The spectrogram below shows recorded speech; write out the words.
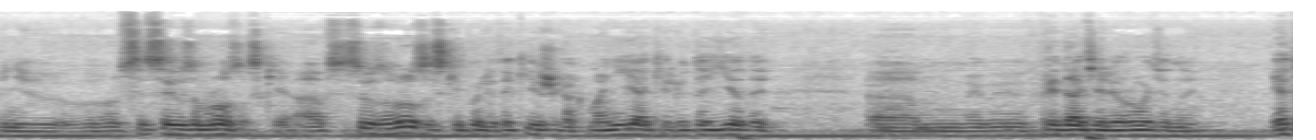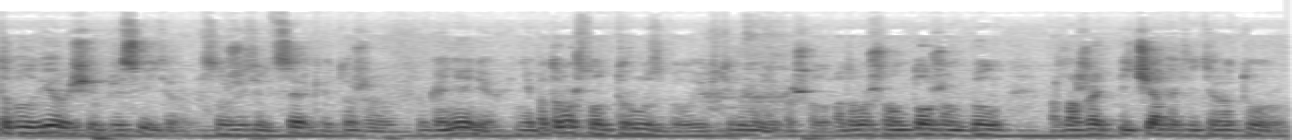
в всесоюзном розыске. А в всесоюзном розыске были такие же, как маньяки, людоеды, эм, предатели Родины. И это был верующий пресвитер, служитель церкви, тоже в гонениях. Не потому, что он трус был и в тюрьму не пошел, а потому, что он должен был продолжать печатать литературу,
